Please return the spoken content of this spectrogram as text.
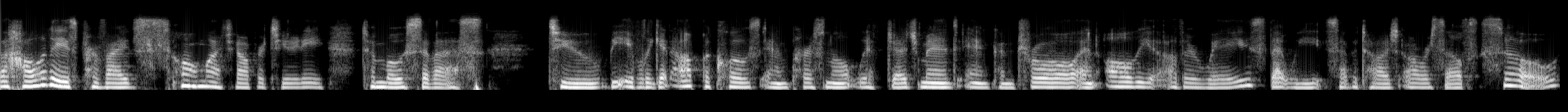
The holidays provide so much opportunity to most of us to be able to get up close and personal with judgment and control and all the other ways that we sabotage ourselves. So,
